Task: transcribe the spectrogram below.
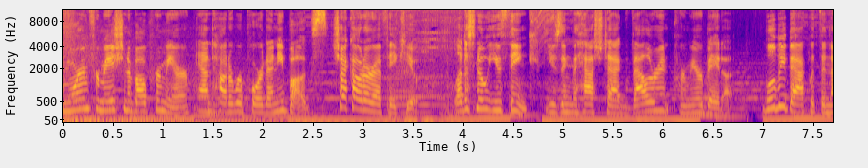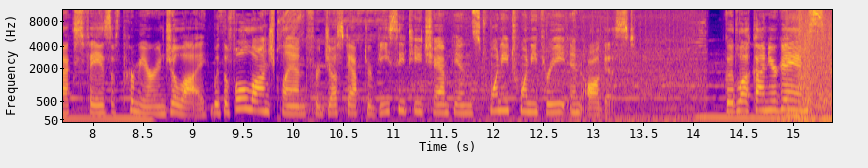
For more information about Premier and how to report any bugs, check out our FAQ. Let us know what you think using the hashtag Valorant Premier Beta. We'll be back with the next phase of Premier in July, with a full launch planned for just after VCT Champions 2023 in August. Good luck on your games!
